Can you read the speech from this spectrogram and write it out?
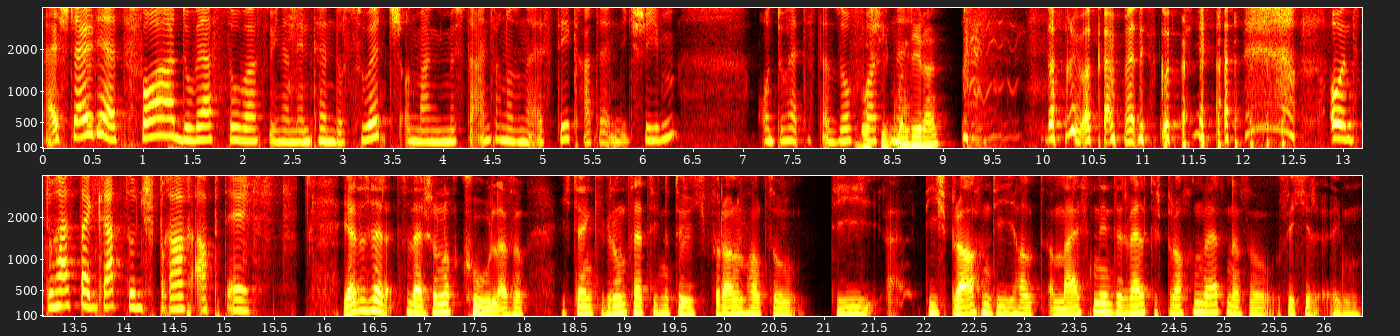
Also stell dir jetzt vor, du wärst sowas wie eine Nintendo Switch und man müsste einfach nur so eine SD-Karte in dich schieben und du hättest dann Wo sofort schiebt eine, man die rein? darüber können wir diskutieren. Und du hast dann gerade so ein Sprachupdate. Ja, das wäre das wär schon noch cool. Also ich denke grundsätzlich natürlich vor allem halt so die, äh, die Sprachen, die halt am meisten in der Welt gesprochen werden. Also sicher eben,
